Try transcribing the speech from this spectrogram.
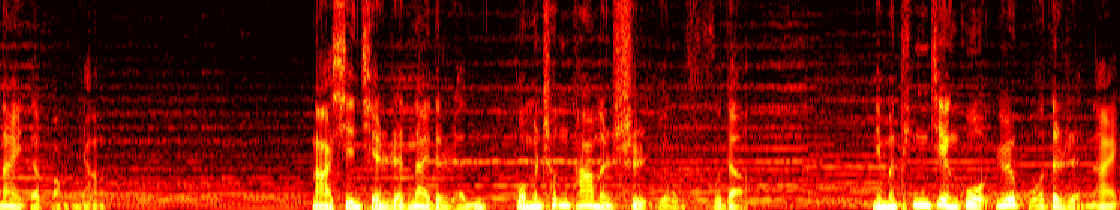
耐的榜样。那先前忍耐的人，我们称他们是有福的。你们听见过约伯的忍耐，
